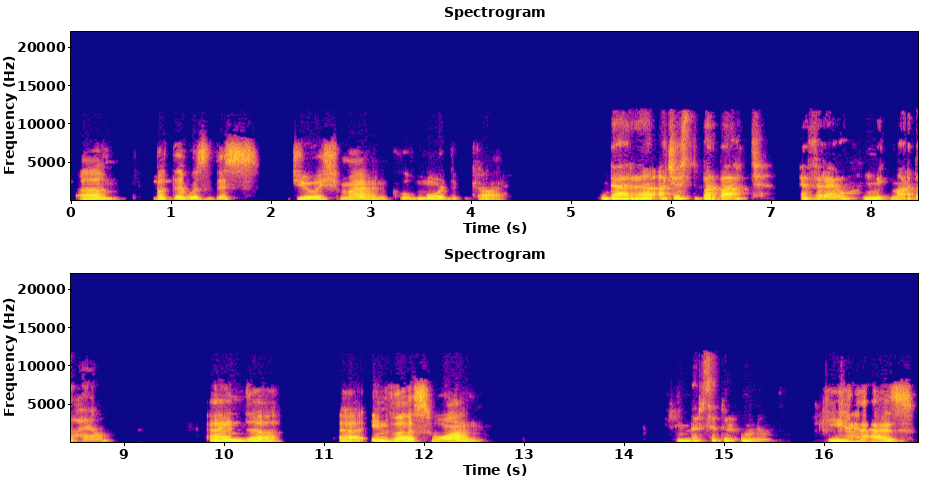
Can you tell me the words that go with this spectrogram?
Um, but there was this Jewish man called Mordecai. Dar uh, acest bărbat evreu, numit Mardoheu, And uh, uh, in verse 1, în versetul 1, he has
